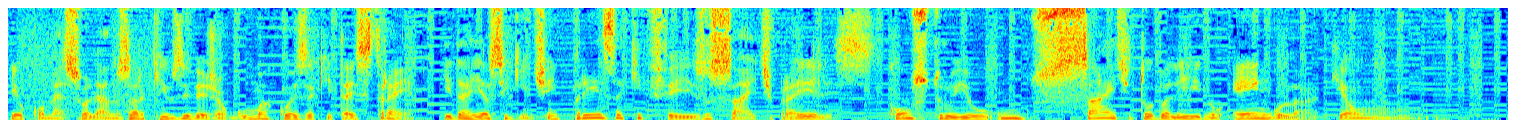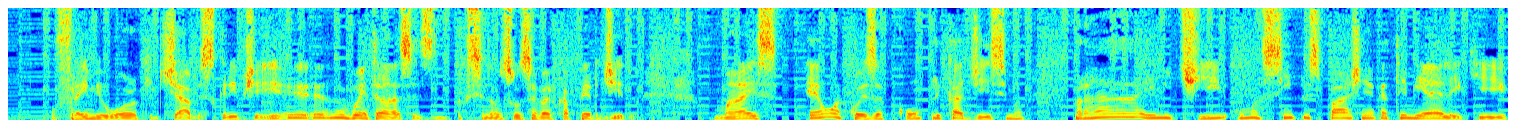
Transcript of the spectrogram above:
Eu começo a olhar nos arquivos e vejo alguma coisa que está estranha. E daí é o seguinte: a empresa que fez o site para eles construiu um site todo ali no Angular, que é um, um framework de JavaScript. E eu não vou entrar nessa, porque senão você vai ficar perdido mas é uma coisa complicadíssima para emitir uma simples página HTML que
